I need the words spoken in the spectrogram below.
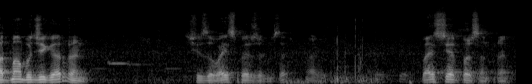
పద్మా బుజ్జి గారు రండి. షీఈ్ అ vice president sir vice chairperson రండి.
